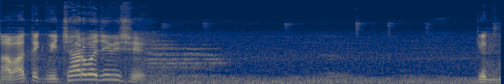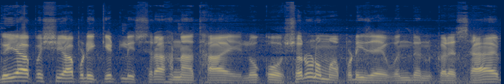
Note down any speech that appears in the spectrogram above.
આ વાત એક વિચારવા જેવી છે. કે ગયા પછી આપણી કેટલી સરાહના થાય, લોકો શરણોમાં પડી જાય, વંદન કરે સાહેબ.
